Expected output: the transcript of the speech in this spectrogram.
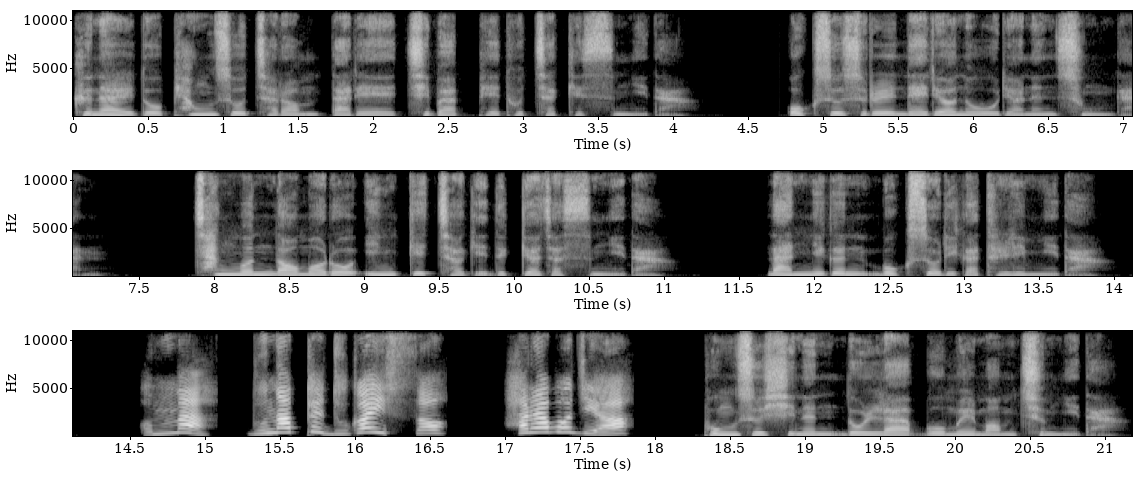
그날도 평소처럼 딸의 집 앞에 도착했습니다. 옥수수를 내려놓으려는 순간 창문 너머로 인기척이 느껴졌습니다. 낯익은 목소리가 들립니다. 엄마, 문 앞에 누가 있어? 할아버지야. 봉수 씨는 놀라 몸을 멈춥니다.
